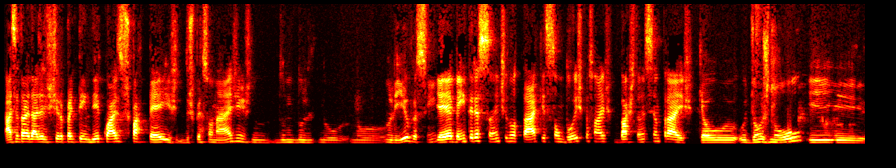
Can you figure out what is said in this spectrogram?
a centralidade a gente tira para entender quais os papéis dos personagens do, no, no, no, livro, assim. E aí é bem interessante notar que são dois personagens bastante centrais, que é o, o Jon Snow e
